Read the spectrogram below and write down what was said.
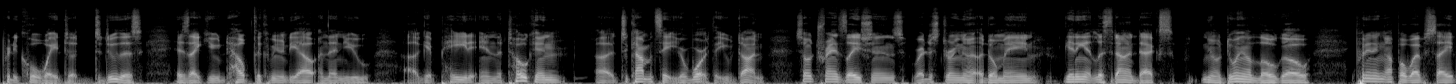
pretty cool way to, to do this. Is like you help the community out and then you uh, get paid in the token uh, to compensate your work that you've done. So translations, registering a, a, domain, getting it listed on a DEX, you know, doing a logo, putting up a website,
